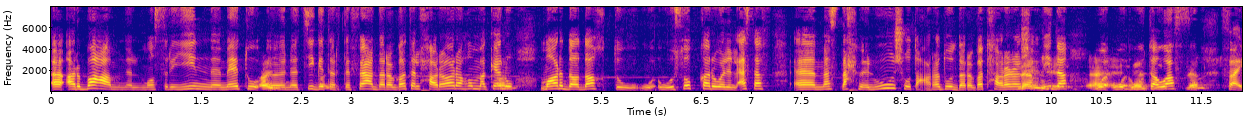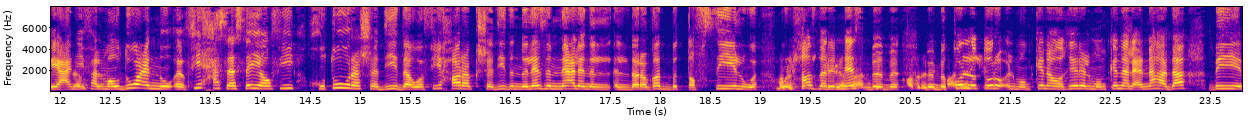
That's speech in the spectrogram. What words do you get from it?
أربعة من المصريين ماتوا أيوة. نتيجة أيوة. ارتفاع درجات الحرارة هم كانوا أيوة. مرضى ضغط وسكر وللأسف ما استحملوش وتعرضوا لدرجات آه، و- لم- وتوفوا لم- فيعني لم- فالموضوع أنه في حساسية وفي خطورة شديدة وفي حرج شديد أنه لازم نعلن ال- الدرجات بالتفصيل ونحذر الناس بكل. الطرق الممكنة وغير الممكنة لأنها ده بي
